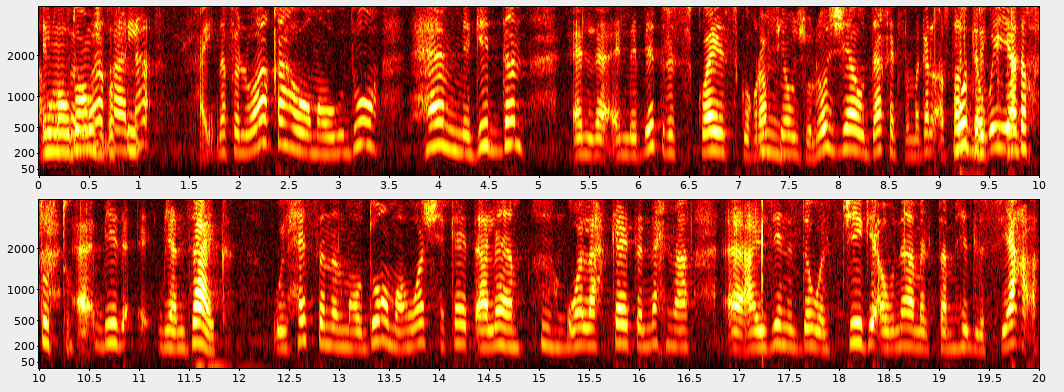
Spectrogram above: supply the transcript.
هو الموضوع مش بسيط. لا. حقيقي. ده في الواقع هو موضوع هام جدا. اللي بيدرس كويس جغرافيا وجيولوجيا وداخل في مجال الأرصاد مدرك الجوية مدى خطورته. آه، بي- بينزعج ويحس إن الموضوع ما هوش حكاية اعلام ولا حكاية إن إحنا آه، عايزين الدول تيجي أو نعمل تمهيد للسياحة.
